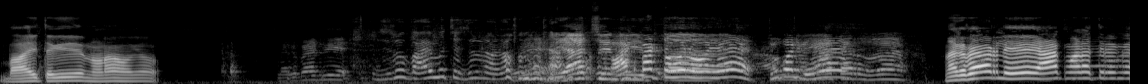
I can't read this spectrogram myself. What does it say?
ಬಾಯಿ ತೆಗಿ ನೋಣ ಹೋಗ್ಯಾವ. ಬಾಯಿ ಮುಚ್ಚ ನಗಬ್ಯಾಡ್ಲಿ ಯಾಕೆ ಮಾಡತ್ತೀರಿ ಹಂಗ?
